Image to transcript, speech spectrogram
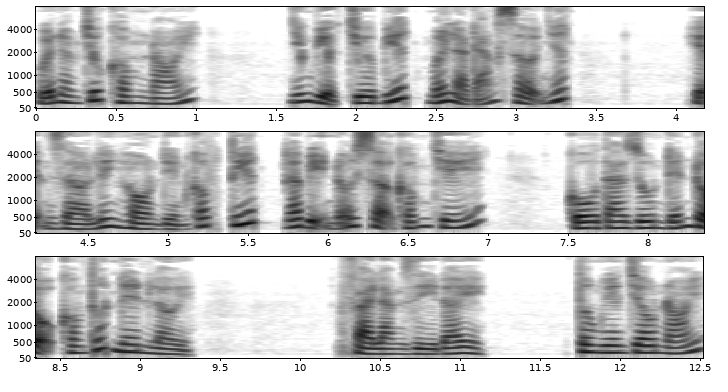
Nguyễn nam trúc không nói, những việc chưa biết mới là đáng sợ nhất. Hiện giờ linh hồn điền cốc tuyết đã bị nỗi sợ khống chế cô ta run đến độ không thốt nên lời. Phải làm gì đây? Tô nguyên châu nói,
